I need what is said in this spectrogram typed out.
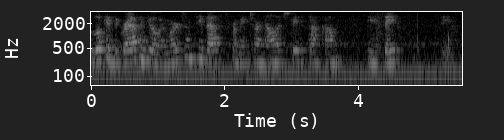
Look at the grab and go emergency vest from hrknowledgebase.com. Be safe. See you.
